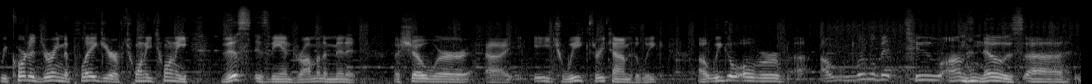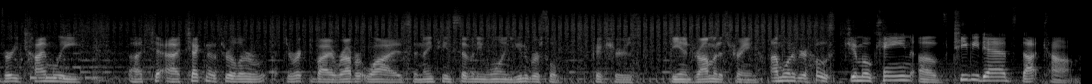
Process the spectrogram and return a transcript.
recorded during the plague year of 2020. This is the Andromeda Minute, a show where uh, each week, three times a week, uh, we go over a little bit too on the nose, uh, very timely uh, te- uh, techno thriller directed by Robert Wise, the 1971 Universal Pictures The Andromeda Strain. I'm one of your hosts, Jim O'Kane of TVDads.com.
